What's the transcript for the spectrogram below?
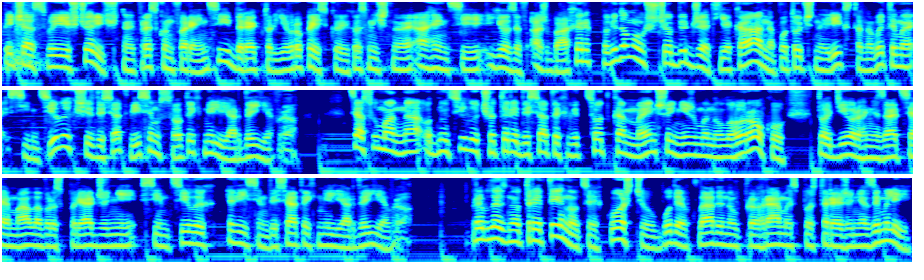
Під час своєї щорічної прес-конференції директор Європейської космічної агенції Йозеф Ашбахер повідомив, що бюджет ЄКА на поточний рік становитиме 7,68 мільярда євро. Ця сума на 1,4% менше ніж минулого року. Тоді організація мала в розпорядженні 7,8 мільярда євро. Приблизно третину цих коштів буде вкладено в програми спостереження землі.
